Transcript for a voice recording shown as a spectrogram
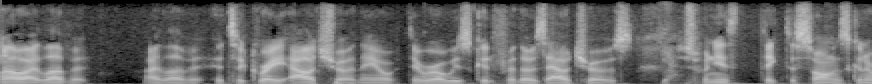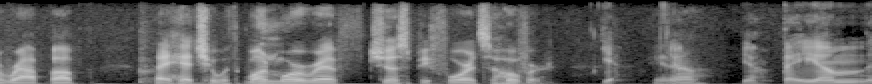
Oh, I love it. I love it. It's a great outro, and they they were always good for those outros. Yeah. Just when you think the song's going to wrap up, they hit you with one more riff just before it's over. Yeah, You yeah. know. Yeah, they um,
